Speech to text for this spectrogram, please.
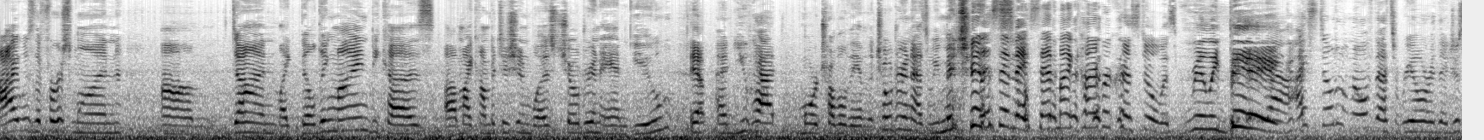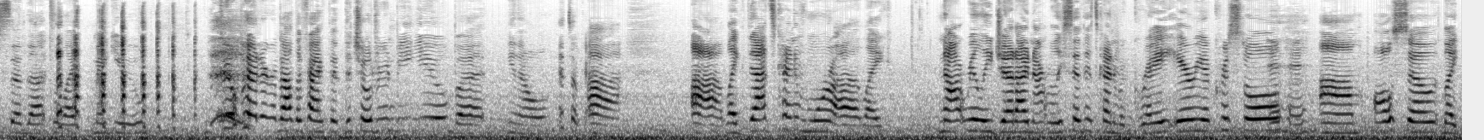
I was the first one um, done like building mine because uh, my competition was children and you. Yep. And you had more trouble than the children, as we mentioned. Listen, they said my kyber crystal was really big. Yeah, I still don't know if that's real or they just said that to like make you feel better about the fact that the children beat you. But you know, It's okay. Uh, uh, like that's kind of more uh, like not really Jedi, not really Sith. It's kind of a gray area crystal. Mhm. Um, also, like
